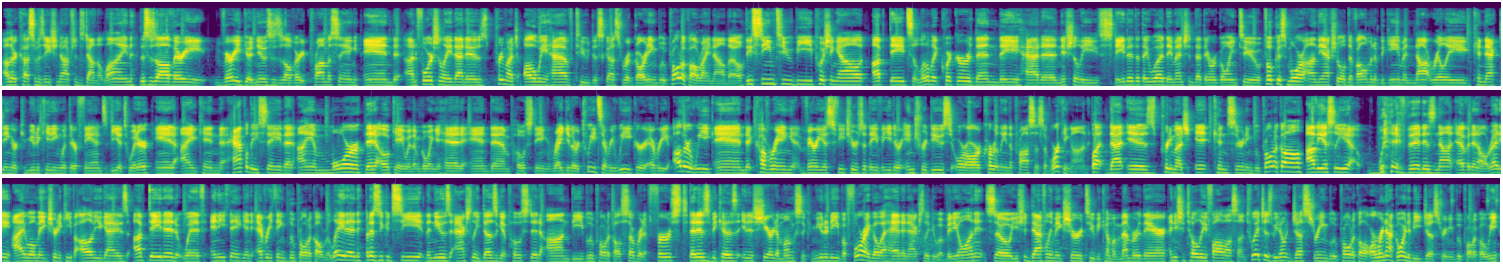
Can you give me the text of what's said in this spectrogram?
other customization options down the line. This is all very, very good news. This is all very promising. And unfortunately, that is pretty much all we have to discuss regarding Blue Protocol right now, though. These seem to be pushing out updates a little bit quicker than they had initially stated that they would. They mentioned that they were going to focus more on the actual development of the game and not really connecting or communicating with their fans via Twitter. And I can happily say that I am more than okay with them going ahead and them posting regular tweets every week or every other week and covering various features that they've either introduced or are currently in the process of working on. But that is pretty much it concerning Blue Protocol. Obviously, if it is not evident already, I will make sure to keep all of you guys updated with anything and everything Blue Protocol related. But as you can see, the news actually does get posted on the Blue Protocol subreddit first. That is because it is shared amongst the community before I go ahead and actually do a video on it. So you should definitely make sure to become a member there. And you should totally follow us on Twitch as we don't just stream Blue Protocol, or we're not going to be just streaming Blue Protocol. We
